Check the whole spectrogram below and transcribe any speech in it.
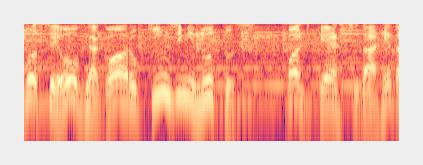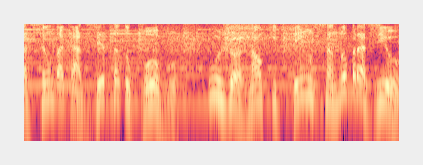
Você ouve agora o 15 Minutos, podcast da redação da Gazeta do Povo, o jornal que pensa no Brasil.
